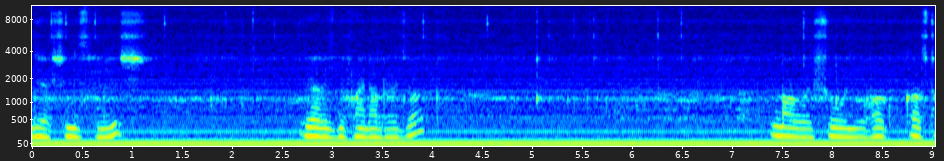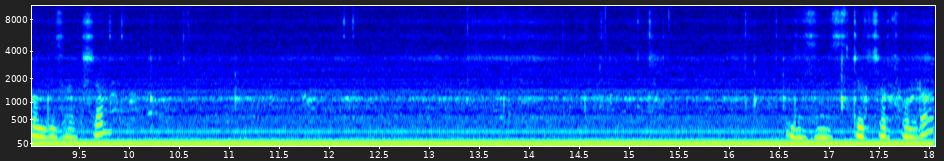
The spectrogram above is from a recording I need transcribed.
the action is finished here is the final result? Now I show you how to custom this action. This is texture folder.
